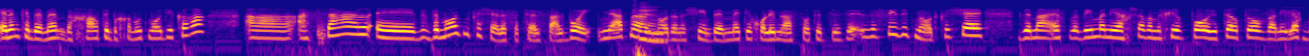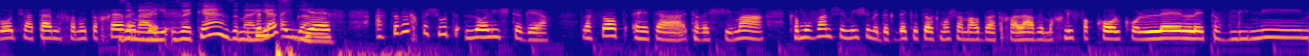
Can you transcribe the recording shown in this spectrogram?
אלא אם כן באמת בחרתם בחנות מאוד יקרה, הסל, אה, ומאוד קשה לפצל סל. בואי, מעט כן. מאוד אנשים באמת יכולים לעשות את זה. זה, זה פיזית מאוד קשה, זה מה, איך, ואם אני עכשיו המחיר פה יותר טוב ואני אלך בעוד שעתיים לחנות אחרת, זה, מעי... זה כן, זה מעייף זה גם. מעייף. אז צריך פשוט לא להשתגע. לעשות את, ה, את הרשימה, כמובן שמי שמדקדק יותר, כמו שאמרת בהתחלה, ומחליף הכל, כולל אה, תבלינים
